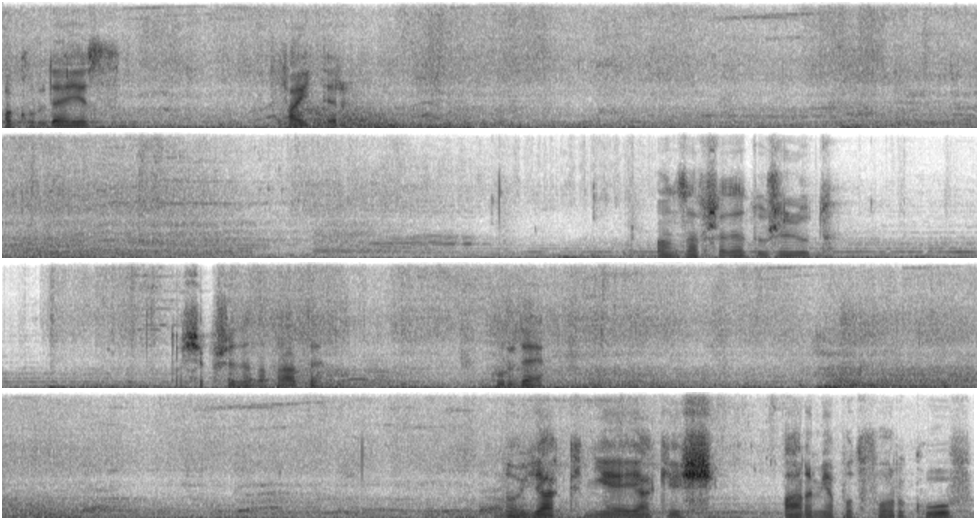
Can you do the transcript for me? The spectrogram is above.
O kurde, jest fighter. On zawsze da duży lód. To się przyda naprawdę. Kurde. No jak nie jakieś armia potworków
